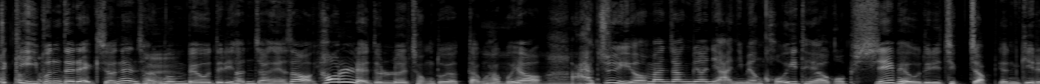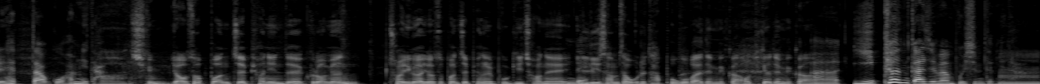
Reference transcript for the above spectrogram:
특히 이분들의 액션은 젊은 네. 배우들이 현장에서 혀를 내둘를 정도였다고 음. 하고요. 아주 위험한 장면이 아니면 거의 대역 없이 배우들이 직접 연기를 했다고 합니다. 아, 지금 여섯 번째 편인데 그러면 저희가 여섯 번째 편을 보기 전에 네. 1, 2, 3, 4, 5를 다 보고 봐야 됩니까? 어떻게 해야 됩니까? 아, 2편까지만 보시면 됩니다. 음,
